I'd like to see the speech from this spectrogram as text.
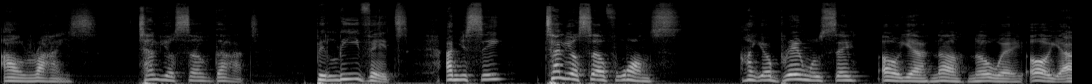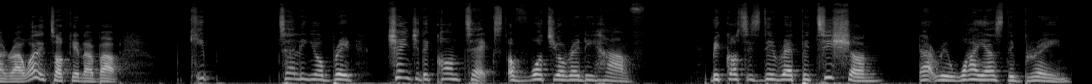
I'll rise. Tell yourself that. Believe it. And you see, tell yourself once, and your brain will say, Oh, yeah, no, no way. Oh, yeah, right. What are you talking about? Keep telling your brain, change the context of what you already have because it's the repetition that rewires the brain.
